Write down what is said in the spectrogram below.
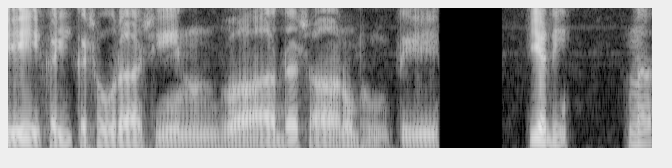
एकैकशोराशीन् द्वादशानुभुङ्क्ते यदि न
